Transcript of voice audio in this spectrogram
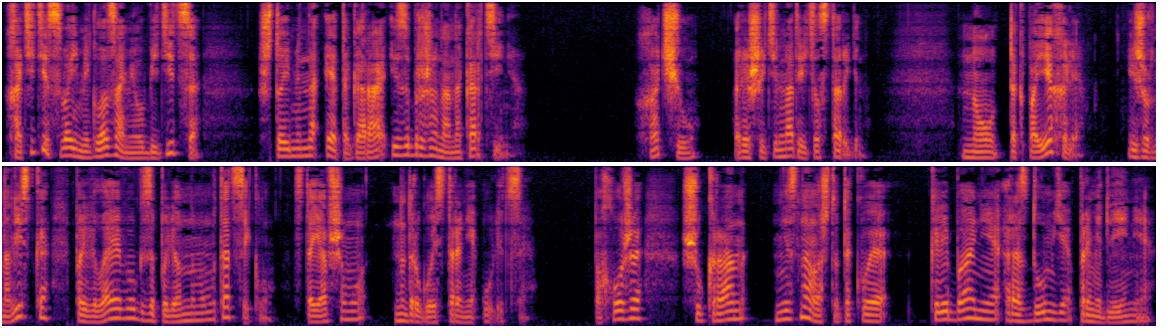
«Хотите своими глазами убедиться, что именно эта гора изображена на картине?» «Хочу», — решительно ответил Старыгин. «Ну, так поехали». И журналистка повела его к запыленному мотоциклу, стоявшему на другой стороне улицы. Похоже, Шукран не знала, что такое колебание, раздумья, промедление.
